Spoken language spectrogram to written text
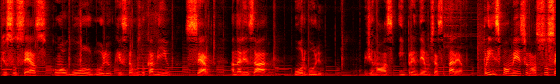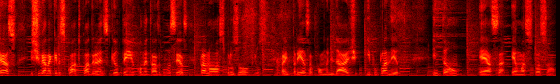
de sucesso com algum orgulho que estamos no caminho certo. Analisar o orgulho de nós empreendemos essa tarefa. principalmente se o nosso sucesso estiver naqueles quatro quadrantes que eu tenho comentado com vocês, para nós, para os outros, para a empresa, para a comunidade e para o planeta. Então, essa é uma situação.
